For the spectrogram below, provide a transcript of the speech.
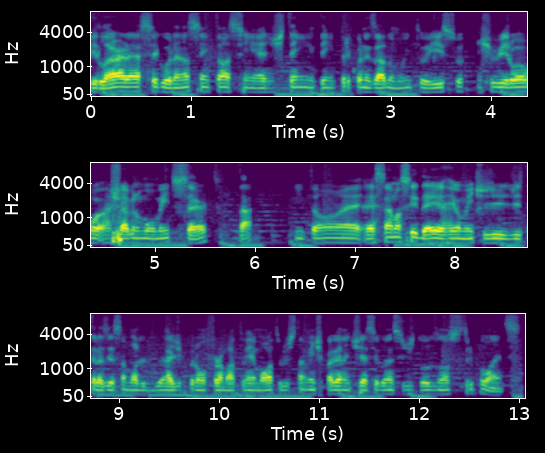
pilar é a segurança, então assim, a gente tem, tem preconizado muito isso. A gente virou a chave no momento certo, tá? Então, é, essa é a nossa ideia realmente de, de trazer essa modalidade para um formato remoto, justamente para garantir a segurança de todos os nossos tripulantes.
